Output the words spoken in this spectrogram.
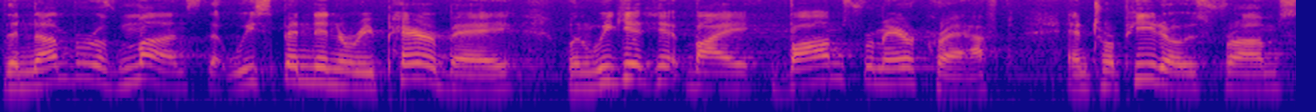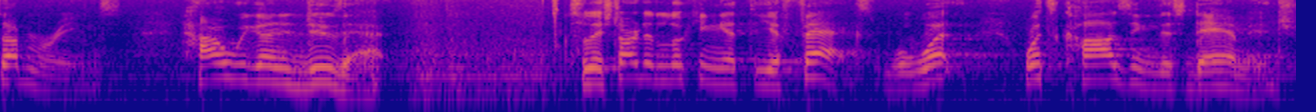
the number of months that we spend in a repair bay when we get hit by bombs from aircraft and torpedoes from submarines. How are we going to do that? So they started looking at the effects. Well, what, what's causing this damage?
